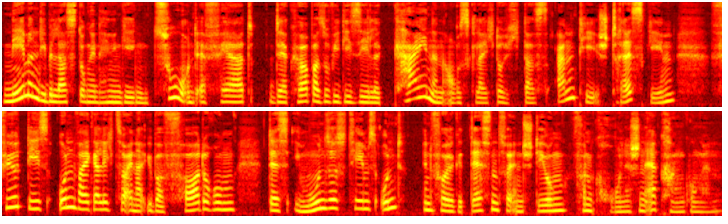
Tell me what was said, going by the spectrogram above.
Nehmen die Belastungen hingegen zu und erfährt der Körper sowie die Seele keinen Ausgleich durch das Anti-Stress-Gen, führt dies unweigerlich zu einer Überforderung des Immunsystems und infolgedessen zur Entstehung von chronischen Erkrankungen.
